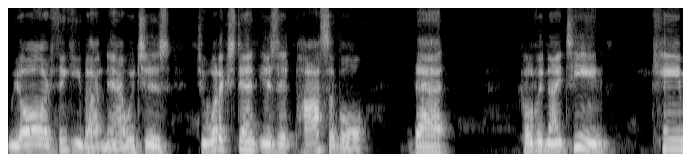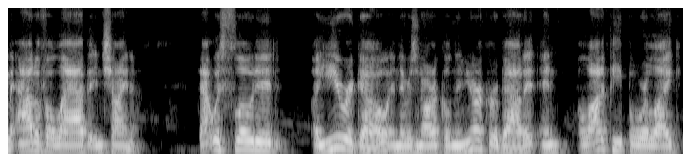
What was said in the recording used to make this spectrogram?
we all are thinking about now, which is to what extent is it possible that COVID 19 came out of a lab in China? That was floated a year ago, and there was an article in the New Yorker about it. And a lot of people were like,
